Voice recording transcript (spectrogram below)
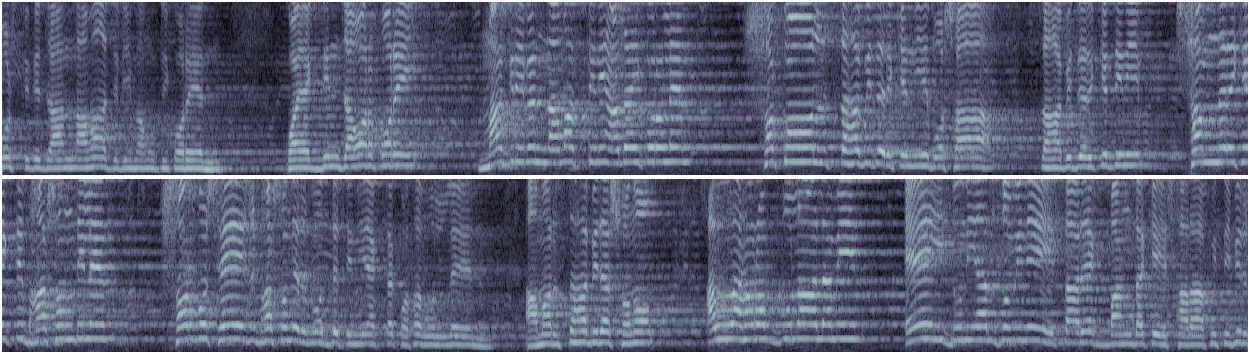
মসজিদে যান, নামাজ ইমামতি করেন। কয়েকদিন যাওয়ার পরেই মাগরিবের নামাজ তিনি আদায় করলেন। সকল সাহাবিদেরকে নিয়ে বসা, সাহাবিদেরকে তিনি সামনে রেখে একটি ভাষণ দিলেন। সর্বশেষ ভাষণের মধ্যে তিনি একটা কথা বললেন, আমার সাহাবিরা শোনো, আল্লাহ রব্বুল আলামিন এই দুনিয়ার জমিনে তার এক বান্দাকে সারা পৃথিবীর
